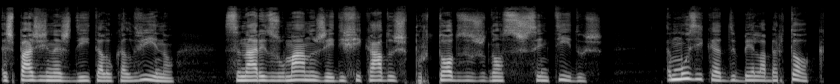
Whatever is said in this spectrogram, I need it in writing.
As páginas de Italo Calvino, cenários humanos edificados por todos os nossos sentidos. A música de Bela Bartok,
